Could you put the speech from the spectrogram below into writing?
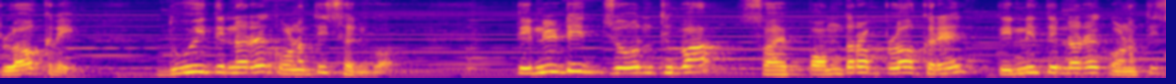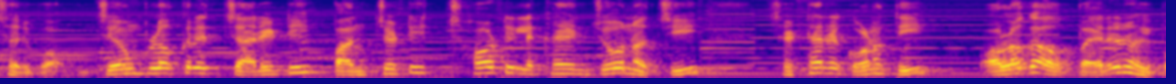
ବ୍ଲକରେ ଦୁଇ ଦିନରେ ଗଣତି ସରିବ। ତିନିଟି ଜୋନ୍ ଥିବା ଶହେ ପନ୍ଦର ବ୍ଲକରେ ତିନି ଦିନରେ ଗଣତି ସରିବ। ଯେଉଁ ବ୍ଲକରେ ଚାରିଟି ପାଞ୍ଚଟି ଛଅଟି ଲେଖାଏଁ ଜୋନ୍ ଅଛି ସେଠାରେ ଗଣତି ଅଲଗା ଉପାୟରେ ରହିବ।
